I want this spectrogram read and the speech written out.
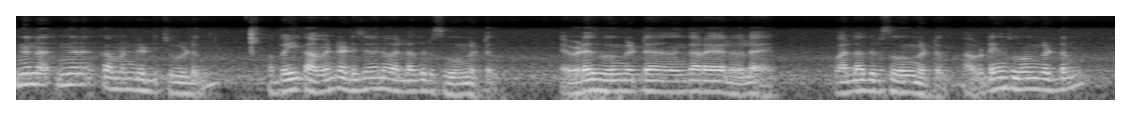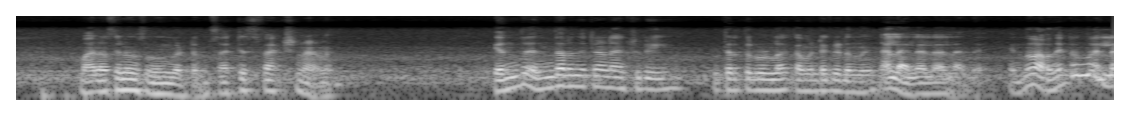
ഇങ്ങനെ ഇങ്ങനെ കമന്റ് അടിച്ചു വിടും. അപ്പോൾ ഈ കമന്റ് അടിച്ചവന് വല്ലാത്തൊരു സുഖം കിട്ടും. എവിടെ സുഖം കിട്ടുക നിങ്ങൾക്ക് അറിയാലോ അല്ലേ? വല്ലാത്തൊരു സുഖം കിട്ടും. അവിടെയും സുഖം കിട്ടും. മനസ്സിനും സുഖം കിട്ടും. സാറ്റിസ്ഫാക്ഷനാണ് എന്ത് എന്തറിഞ്ഞിട്ടാണ് ആക്ച്വലി ഇത്തരത്തിലുള്ള കമന്റൊക്കെ ഇടുന്നത്? അല്ല അല്ല അല്ല അല്ല. എന്ന് പറഞ്ഞിട്ടൊന്നുമല്ല.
